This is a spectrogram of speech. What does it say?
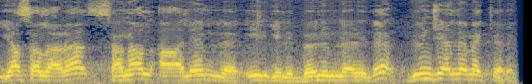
yasalara sanal alemle ilgili bölümleri de güncellemek gerek.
